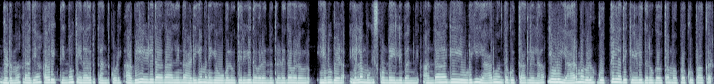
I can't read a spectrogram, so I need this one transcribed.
ದೊಡಮ್ಮ ಪ್ರಾದ್ಯ ಅವ್ರಿಗೆ ತಿನ್ನೋಕೆ ಏನಾದ್ರೂ ತಂದ್ಕೊಡಿ. ಅಭಿ ಹೇಳಿದಾಗ ಅಲ್ಲಿಂದ ಅಡಿಗೆ ಮನೆಗೆ ಹೋಗಲು ತಿರುಗಿದವರನ್ನು ತಡೆದವರವರು. ಏನು ಬೇಡ. ಎಲ್ಲ ಮುಗಿಸ್ಕೊಂಡೇ ಇಲ್ಲಿ ಬಂದ್ವಿ. ಅಂದ ಹಾಗೆ ಈ ಹುಡುಗಿ ಯಾರು ಅಂತ ಗೊತ್ತಾಗ್ಲಿಲ್ಲ. ಇವಳು ಯಾರ ಮಗಳು? ಗೊತ್ತಿಲ್ಲದೆ ಕೇಳಿದರು ಗೌತಮಪ್ಪ ಕೃಪಾಕರ್.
